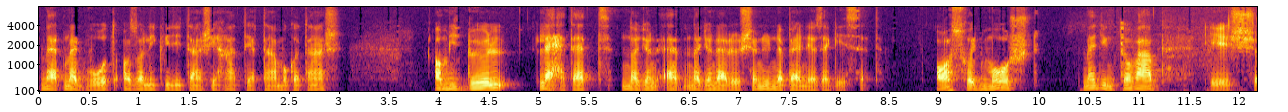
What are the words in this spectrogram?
mert megvolt az a likviditási háttértámogatás, amiből lehetett nagyon, er, nagyon erősen ünnepelni az egészet. Az, hogy most megyünk tovább, és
